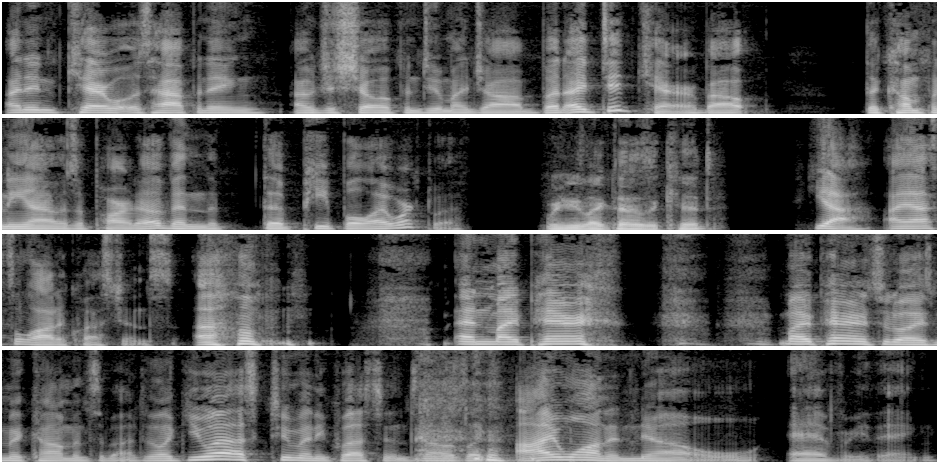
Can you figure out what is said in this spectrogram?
I didn't care what was happening. I would just show up and do my job. But I did care about the company I was a part of and the, the people I worked with. Were you like that as a kid? Yeah, I asked a lot of questions. Um, and my parent my parents would always make comments about it. They're like, you ask too many questions. And I was like, I want to know everything.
